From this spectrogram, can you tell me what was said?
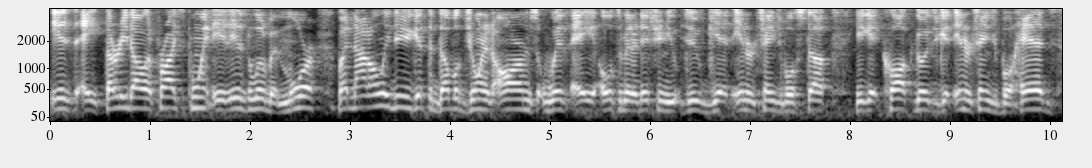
is a $30 price point. It is a little bit more, but not only do you get the double jointed arms with a Ultimate Edition, you do get interchangeable stuff. You get cloth goods, you get interchangeable heads,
